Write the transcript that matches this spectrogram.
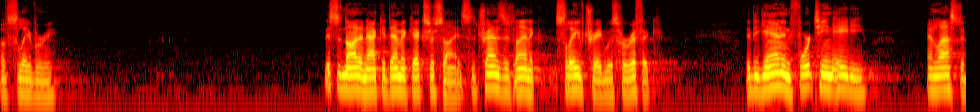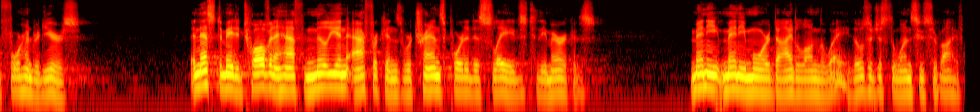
of slavery. This is not an academic exercise. The transatlantic slave trade was horrific. It began in 1480 and lasted 400 years. An estimated 12.5 million Africans were transported as slaves to the Americas. Many, many more died along the way. Those are just the ones who survived.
